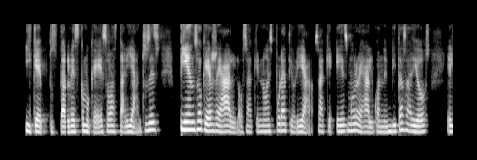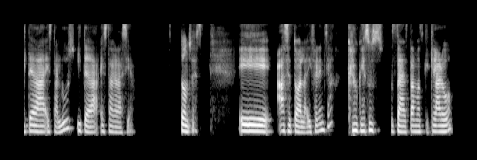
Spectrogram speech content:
y que pues tal vez como que eso bastaría. Entonces, pienso que es real, o sea, que no es pura teoría, o sea, que es muy real. Cuando invitas a Dios, Él te da esta luz y te da esta gracia. Entonces, eh, hace toda la diferencia. Creo que eso está, está más que claro.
